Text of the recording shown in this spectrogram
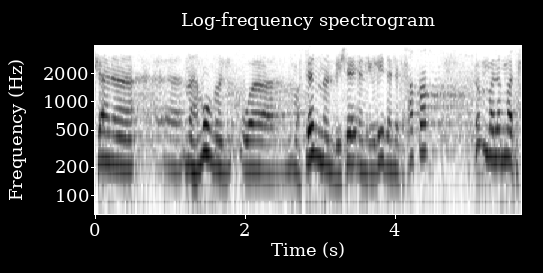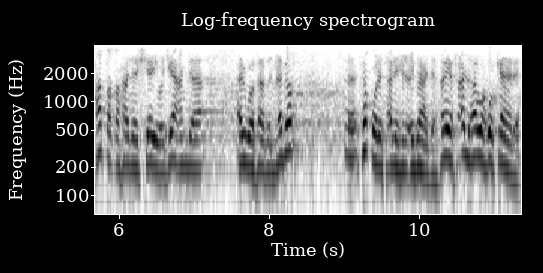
كان آه، مهموما ومهتما بشيء يريد أن يتحقق ثم لما تحقق هذا الشيء وجاء عند الوفاء بالنذر ثقلت عليه العبادة فيفعلها وهو كاره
